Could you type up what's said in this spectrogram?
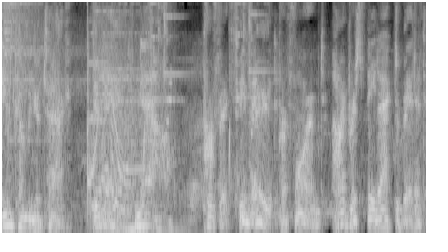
Incoming attack. Now. Perfect. Evade performed. Hyperspeed activated.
